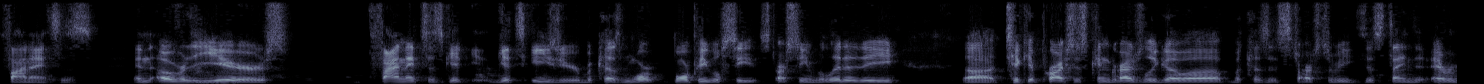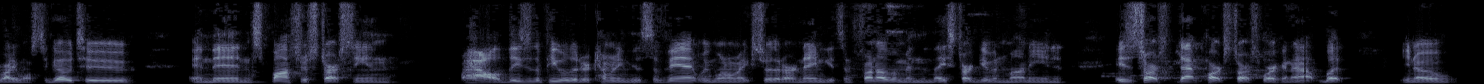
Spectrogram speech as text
finances and over the mm-hmm. years finances get gets easier because more more people see start seeing validity uh, ticket prices can gradually go up because it starts to be this thing that everybody wants to go to and then sponsors start seeing, wow, these are the people that are coming to this event. We want to make sure that our name gets in front of them, and then they start giving money, and it starts that part starts working out. But you know,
